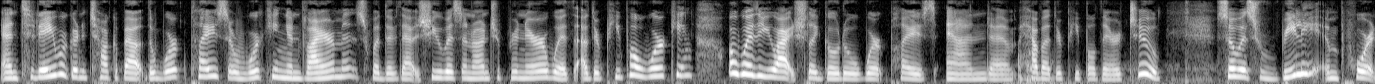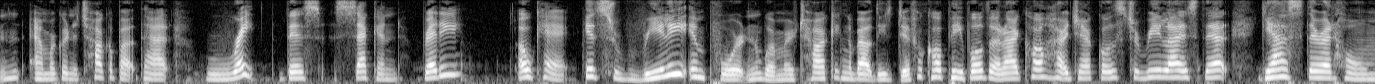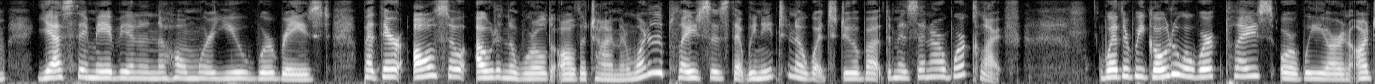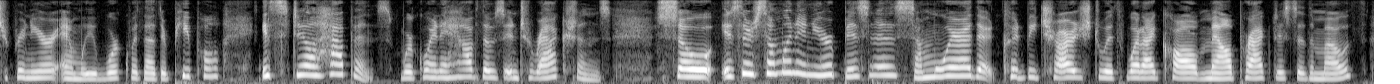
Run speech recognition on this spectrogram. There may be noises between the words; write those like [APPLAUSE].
And today we're going to talk about the workplace or working environments, whether that's you as an entrepreneur with other people working, or whether you actually go to a workplace and um, have other people there too. So it's really important, and we're going to talk about that right this second. Ready? Okay, it's really important when we're talking about these difficult people that I call hijackals to realize that yes, they're at home. Yes, they may have been in the home where you were raised, but they're also out in the world all the time. And one of the places that we need to know what to do about them is in our work life whether we go to a workplace or we are an entrepreneur and we work with other people, it still happens. We're going to have those interactions. So, is there someone in your business somewhere that could be charged with what I call malpractice of the mouth?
